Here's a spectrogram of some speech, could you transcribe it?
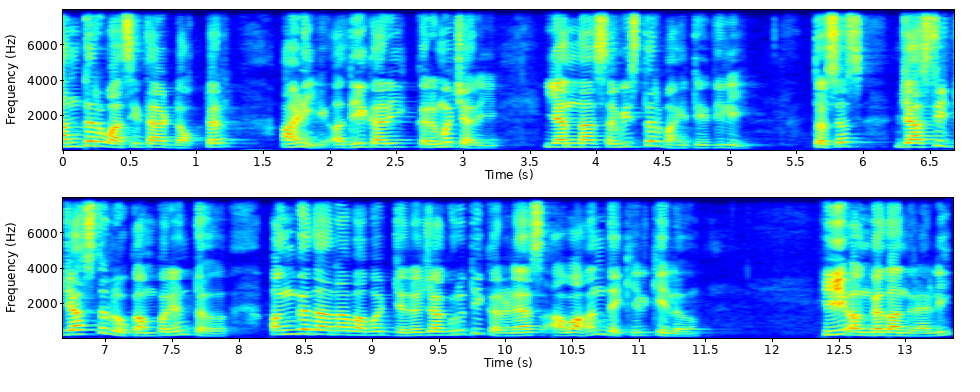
आंतरवासिता डॉक्टर आणि अधिकारी कर्मचारी यांना सविस्तर माहिती दिली. तसंच जास्तीत जास्त लोकांपर्यंत अंगदानाबाबत जनजागृती करण्यास आवाहन देखील केलं. ही अंगदान रॅली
